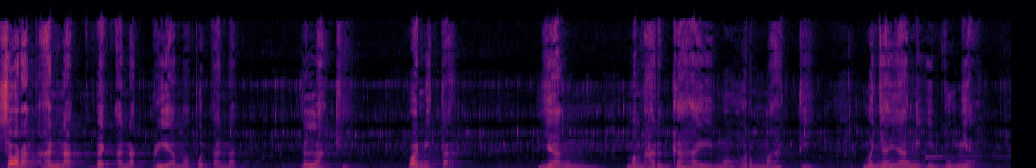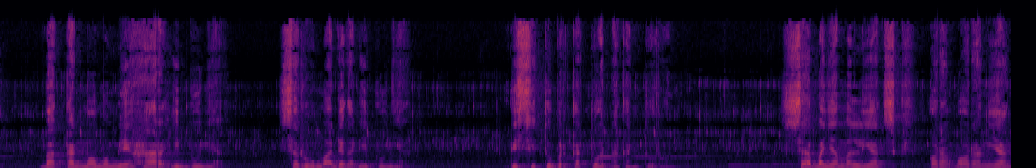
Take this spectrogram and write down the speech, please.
Seorang anak, baik anak pria maupun anak lelaki, wanita, yang menghargai, menghormati, menyayangi ibunya, bahkan mau memelihara ibunya, serumah dengan ibunya, di situ berkat Tuhan akan turun. Saya banyak melihat orang-orang yang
